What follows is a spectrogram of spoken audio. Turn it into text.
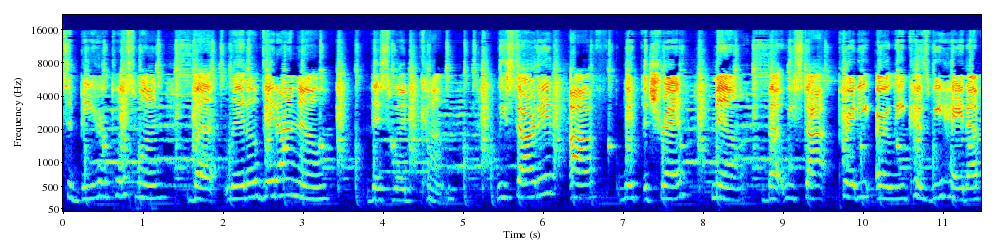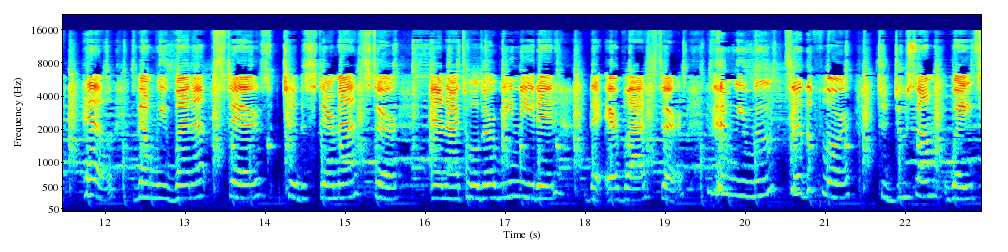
to be her plus one, but little did I know this would come. We started off with the treadmill, but we stopped pretty early cause we hate uphill. Then we went upstairs to the stairmaster and I told her we needed the air blaster. Then we moved to the floor to do some weights.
